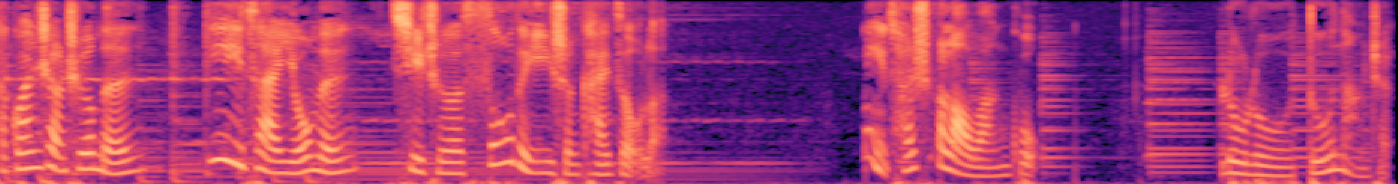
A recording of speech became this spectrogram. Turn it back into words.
他关上车门，一踩油门，汽车嗖的一声开走了。你才是个老顽固，露露嘟囔着。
